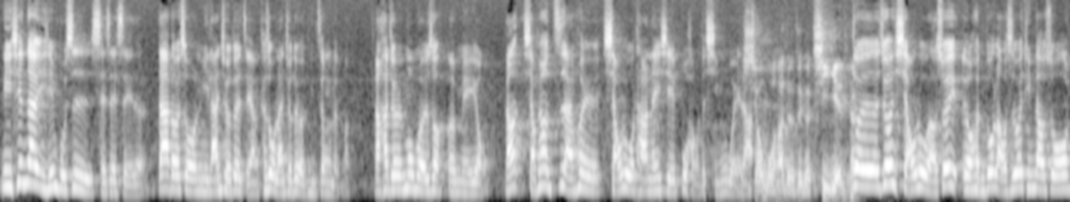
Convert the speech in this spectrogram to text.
你现在已经不是谁谁谁了，大家都会说你篮球队怎样，可是我篮球队有你这种人吗？然后他就会默默的说，呃，没有。然后小朋友自然会消弱他那些不好的行为啦，消磨他的这个气焰，对对对，就会消弱了。所以有很多老师会听到说。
